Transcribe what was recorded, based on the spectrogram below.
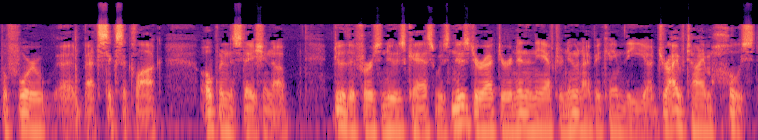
before uh, about six o'clock, open the station up, do the first newscast, was news director, and then in the afternoon I became the uh, drive time host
